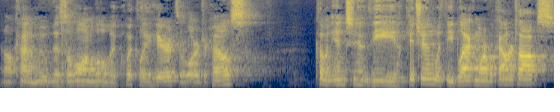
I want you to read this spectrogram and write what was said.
And I'll kind of move this along a little bit quickly here. It's a larger house. Coming into the kitchen with the black marble countertops,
